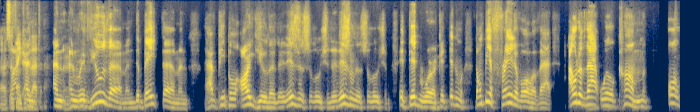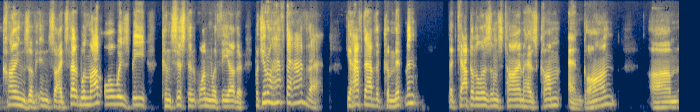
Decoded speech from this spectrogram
Uh, so right. thank you and, for that. And mm. and review them and debate them and have people argue that it is a solution, it isn't a solution, it did work, it didn't. Work. Don't be afraid of all of that. Out of that will come all kinds of insights that will not always be consistent one with the other. But you don't have to have that. You have to have the commitment that capitalism's time has come and gone. Um,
